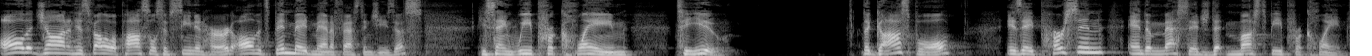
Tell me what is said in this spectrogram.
All that John and his fellow apostles have seen and heard, all that's been made manifest in Jesus, he's saying, we proclaim to you. The gospel is a person and a message that must be proclaimed.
